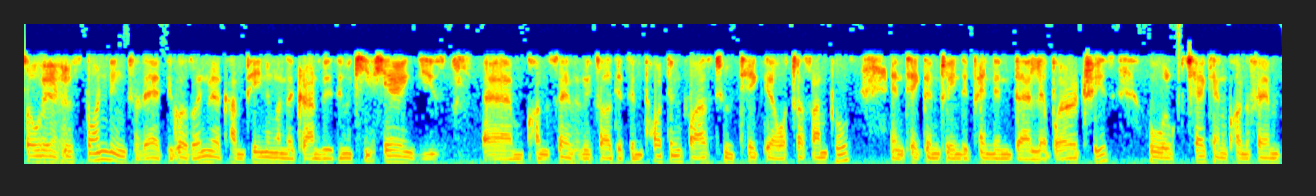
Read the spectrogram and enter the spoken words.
So we're responding to that because when we are campaigning on the ground, we, we keep hearing these um, concerns. We felt it's important for us to take their water samples and take them to independent uh, laboratories who will check and confirm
